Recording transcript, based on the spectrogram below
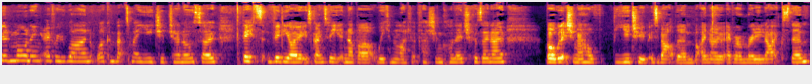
Good morning everyone, welcome back to my YouTube channel. So this video is going to be another week in life at Fashion College because I know, well literally my whole YouTube is about them but I know everyone really likes them.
